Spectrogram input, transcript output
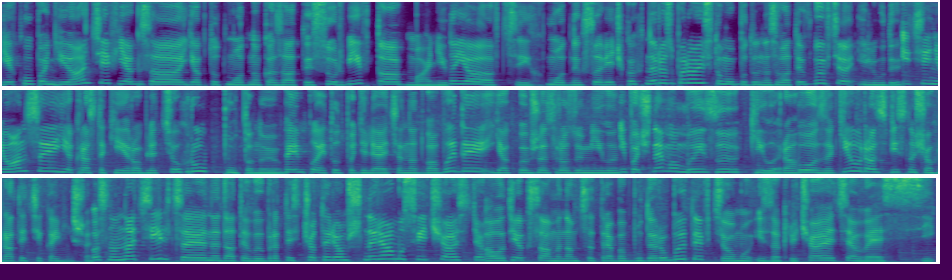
Є купа нюансів, як за як тут модно казати, сурвів та манів. Ну я в цих модних словечках не розбираюсь, тому буду називати вбивця і люди. І ці нюанси якраз таки роблять цю гру путаною. Геймплей тут поділяється на два види, як ви вже зрозуміли. І почнемо ми з кілера. Бо за кілера, звісно, що грати цікавіше. Основна ціль це не дати вибратись чотирьом шнирям у світ щастя. А от як саме нам це треба буде робити, в цьому і заключається весь сік.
